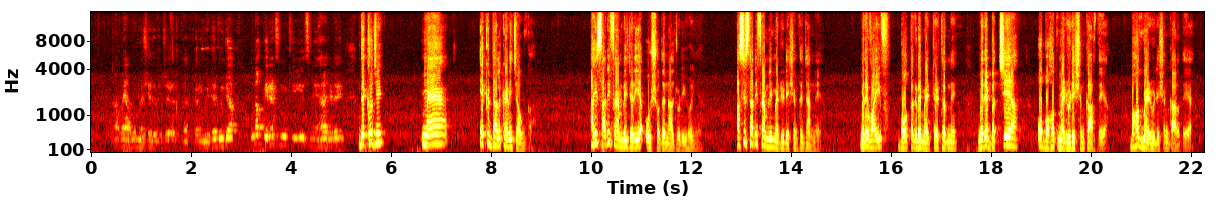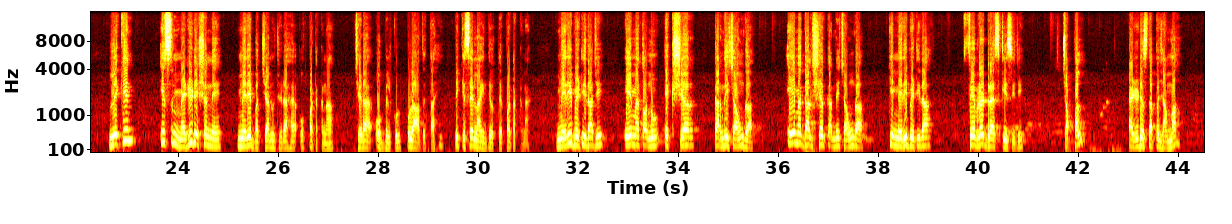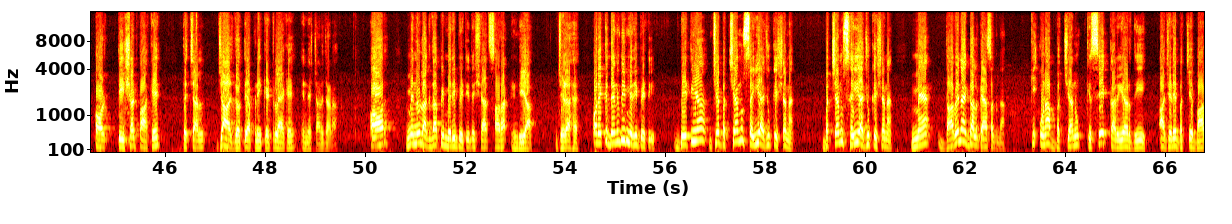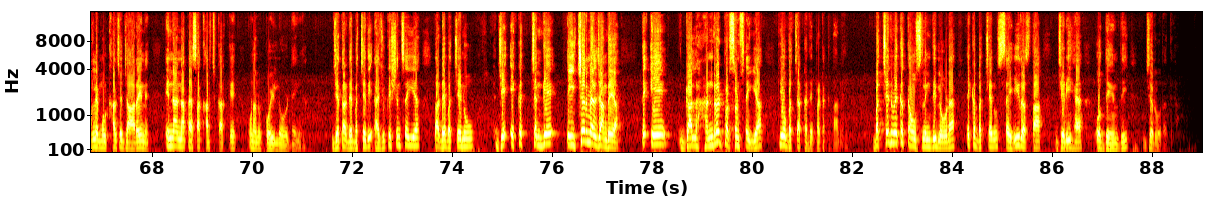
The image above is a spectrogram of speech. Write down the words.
ਆਪਣੇ ਆਪ ਨੂੰ ਨਸ਼ੇ ਦੇ ਵਿੱਚ ਕਰੀ ਬੈਠੇ? ਦੂਜਾ ਉਹਨਾਂ ਪੇਰੈਂਟਸ ਨੂੰ ਕੀ ਸੁਨੇਹਾ ਜਿਹੜੇ ਦੇਖੋ ਜੀ, ਮੈਂ ਇੱਕ ਗੱਲ ਕਹਿਣੀ ਚਾਹੂੰਗਾ। ਅਸੀਂ ਸਾਰੀ ਫੈਮਿਲੀ ਜਿਹੜੀ ਆ ਓਸ਼ੋ ਦੇ ਨਾਲ ਜੁੜੀ ਹੋਈ ਆ। ਅਸੀਂ ਸਾਰੀ ਫੈਮਿਲੀ ਮੈਡੀਟੇਸ਼ਨ ਤੇ ਜਾਂਦੇ ਆ। ਮੇਰੇ ਵਾਈਫ ਬਹੁਤ ਤਗੜੇ ਮੈਡੀਟੇਟਰ ਨੇ। ਮੇਰੇ ਬੱਚੇ ਆ, ਉਹ ਬਹੁਤ ਮੈਡੀਟੇਸ਼ਨ ਕਰਦੇ ਆ। ਬਹੁਤ ਮੈਡੀਟੇਸ਼ਨ ਕਰਦੇ ਆ। ਲੇਕਿਨ ਇਸ ਮੈਡੀਟੇਸ਼ਨ ਨੇ ਮੇਰੇ ਬੱਚਿਆਂ ਨੂੰ ਜਿਹੜਾ ਹੈ, ਉਹ ਭਟਕਣਾ, ਜਿਹੜਾ ਉਹ ਬਿਲਕੁਲ ਭੁਲਾ ਦਿੱਤਾ ਸੀ ਵੀ ਕਿਸੇ ਲਾਈਨ ਦੇ ਉੱਤੇ ਭਟਕਣਾ। ਮੇਰੀ ਬੇਟੀ ਦਾ ਜੀ ਇਹ ਮੈਂ ਤੁਹਾਨੂੰ ਇੱਕ ਸ਼ੇਅਰ ਕਰਨੀ ਚਾਹੂੰਗਾ। ਇਹ ਮੈਂ ਗੱਲ ਸ਼ੇਅਰ ਕਰਨੀ ਚਾਹੂੰਗਾ ਕਿ ਮੇਰੀ ਬੇਟੀ ਦਾ ਫੇਵਰਿਟ ਡਰੈਸ ਕੀ ਸੀ ਜੀ? ਚੱਪਲ ਐਡੀਡਸ ਦਾ ਪਜਾਮਾ ਔਰ ਟੀ-ਸ਼ਰਟ ਪਾ ਕੇ ਤੇ ਚੱਲ ਜਹਾਜ਼ ਦੇ ਉੱਤੇ ਆਪਣੀ ਕਿੱਟ ਲੈ ਕੇ ਇਹਨੇ ਚੜ ਜਾਣਾ। ਔਰ ਮੈਨੂੰ ਲੱਗਦਾ ਵੀ ਮੇਰੀ ਬੇਟੀ ਤੇ ਸ਼ਾਇਦ ਸਾਰਾ ਇੰਡੀਆ ਜਿਹੜਾ ਹੈ ਔਰ ਇੱਕ ਦਿਨ ਵੀ ਮੇਰੀ ਬੇਟੀ, ਬੇਟੀਆਂ ਜੇ ਬੱਚਿਆਂ ਨੂੰ ਸਹੀ ਐਜੂਕੇਸ਼ਨ ਹੈ, ਬੱਚਿਆਂ ਨੂੰ ਸਹੀ ਐਜੂਕੇਸ਼ਨ ਹੈ ਮੈਂ ਦਾਅਵੇ ਨਾਲ ਇੱਕ ਗੱਲ ਕਹਿ ਸਕਦਾ ਕਿ ਉਹਨਾਂ ਬੱਚਿਆਂ ਨੂੰ ਕਿਸੇ ਕੈਰੀਅਰ ਦੀ ਆ ਜਿਹੜੇ ਬੱਚੇ ਬਾਹਰਲੇ ਮੁਲਕਾਂ 'ਚ ਜਾ ਰਹੇ ਨੇ, ਇੰਨਾ ਇੰਨਾ ਪੈਸਾ ਖਰਚ ਕਰਕੇ ਉਹਨਾਂ ਨੂੰ ਕੋਈ ਲੋੜ ਨਹੀਂ ਹੈ ਜੇ ਤੁਹਾਡੇ ਬੱਚੇ ਦੀ ਐਜੂਕੇਸ਼ਨ ਸਹੀ ਆ, ਤੁਹਾਡੇ ਬੱਚੇ ਨੂੰ ਜੇ ਇੱਕ ਚੰਗੇ ਟੀਚਰ ਮਿਲ ਜਾਂਦੇ ਆ, ਤੇ ਇਹ ਗੱਲ 100% ਸਹੀ ਆ ਕਿ ਉਹ ਬੱਚਾ ਕਦੇ ਭਟਕਦਾ ਨਹੀਂ। ਬੱਚੇ ਨੂੰ ਇੱਕ ਕਾਉਂਸਲਿੰਗ ਦੀ ਲੋੜ ਆ, ਇੱਕ ਬੱਚੇ ਨੂੰ ਸਹੀ ਰਸਤਾ ਜਿਹੜੀ ਹੈ ਉਹ ਦੇਣ ਦੀ ਜ਼ਰੂਰਤ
